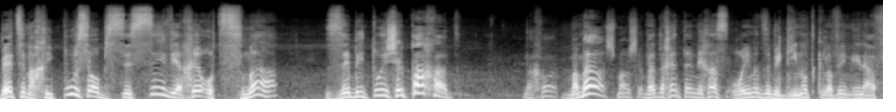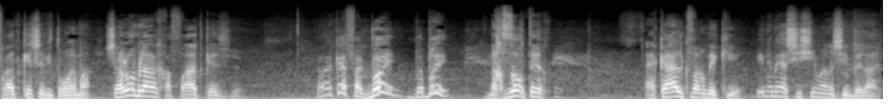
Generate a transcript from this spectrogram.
בעצם החיפוש האובססיבי אחרי עוצמה זה ביטוי של פחד. נכון, ממש, ממש. ולכן אתם נכנס, רואים את זה בגינות כלבים. הנה, הפרעת קשב התרוממה. שלום לך, הפרעת קשב. אבל כיפק, בואי, דברי. נחזור תכף. הקהל כבר מכיר. הנה 160 אנשים בלייב.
